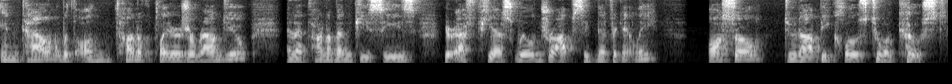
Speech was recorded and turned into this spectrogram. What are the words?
In town with a ton of players around you and a ton of NPCs, your FPS will drop significantly. Also, do not be close to a coast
